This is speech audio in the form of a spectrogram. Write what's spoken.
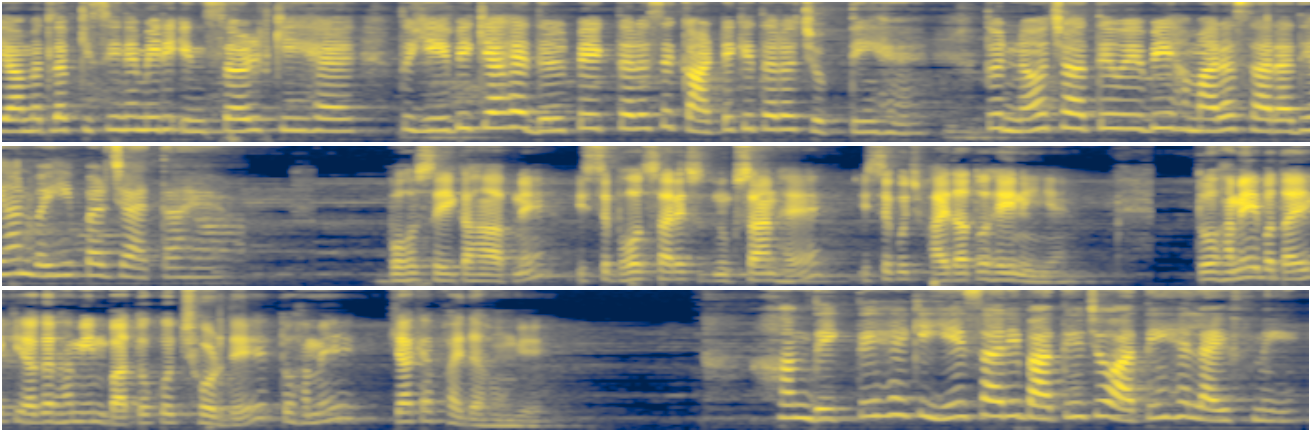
या मतलब किसी ने मेरी इंसल्ट की है तो ये भी क्या है दिल पे एक तरह से कांटे की तरह चुपती हैं। तो न चाहते हुए भी हमारा सारा ध्यान वहीं पर जाता है। बहुत सही कहा आपने। इससे बहुत सारे नुकसान है इससे कुछ फ़ायदा तो है ही नहीं है। तो हमें बताइए कि अगर हम इन बातों को छोड़ दें तो हमें क्या क्या फ़ायदा होंगे? हम देखते हैं कि ये सारी बातें जो आती हैं लाइफ में,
